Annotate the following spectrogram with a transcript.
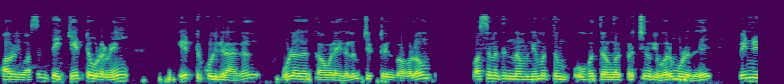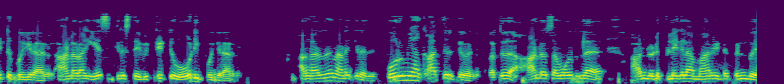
அவர்கள் வசனத்தை கேட்டவுடனே ஏற்றுக்கொள்கிறார்கள். உலக கவலைகளும் சிற்றின்பங்களும் வசனத்தின் நம் நிமித்தம் உபத்திரங்கள் பிரச்சனைகள் வரும் பொழுது பின்னிட்டு போகிறார்கள். ஆண்டவராக இயேசு கிறிஸ்தை விட்டுட்டு ஓடி போகிறார்கள். அங்க அதுதான் நடக்கிறது. பொறுமையா காத்து இருக்க வேண்டும் ஆண்டவர் சமூகத்துல ஆண்டோட பிள்ளைகளா மாறிட்ட பின்பு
